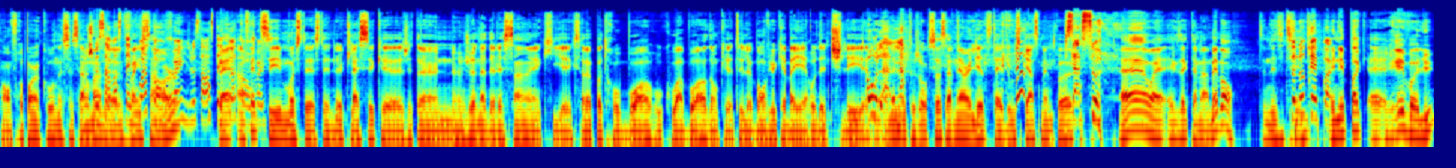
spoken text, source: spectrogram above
on fera pas un cours nécessairement Je veux savoir de c'était quoi ton 20 vin. Je veux savoir c'était Ben, quoi ton en fait, vin. c'est moi, c'était le classique. Euh, J'étais un, un jeune adolescent euh, qui, euh, qui savait pas trop boire ou quoi boire. Donc, euh, tu sais, le bon vieux Caballero de Chili. euh, Oh là on aimait là! toujours ça. Ça venait un litre, c'était 12 piastres, même pas. Ça saoule. Ah ouais, exactement. Mais bon. C'est une, autre époque. Une époque euh, révolue.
